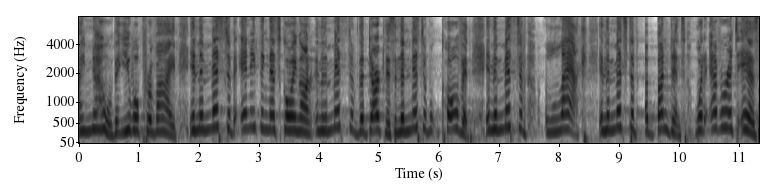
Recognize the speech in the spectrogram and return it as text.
I know that you will provide in the midst of anything that's going on, in the midst of the darkness, in the midst of COVID, in the midst of lack, in the midst of abundance, whatever it is,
